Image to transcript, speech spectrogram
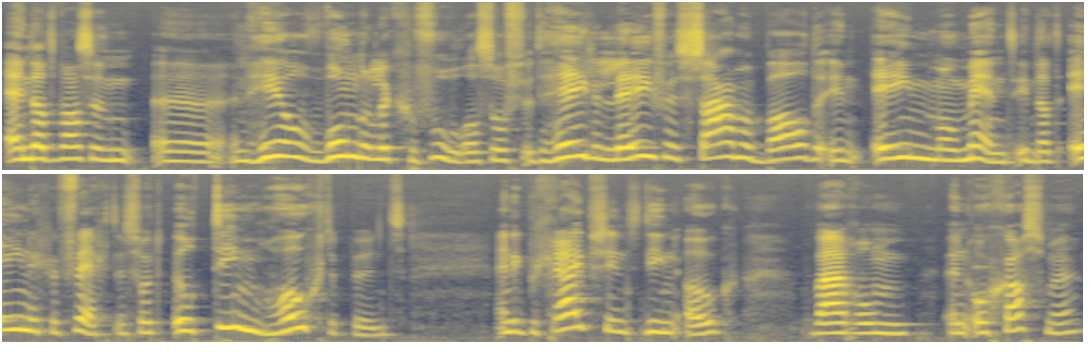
En dat was een, uh, een heel wonderlijk gevoel. Alsof het hele leven samenbalde in één moment, in dat ene gevecht. Een soort ultiem hoogtepunt. En ik begrijp sindsdien ook waarom een orgasme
